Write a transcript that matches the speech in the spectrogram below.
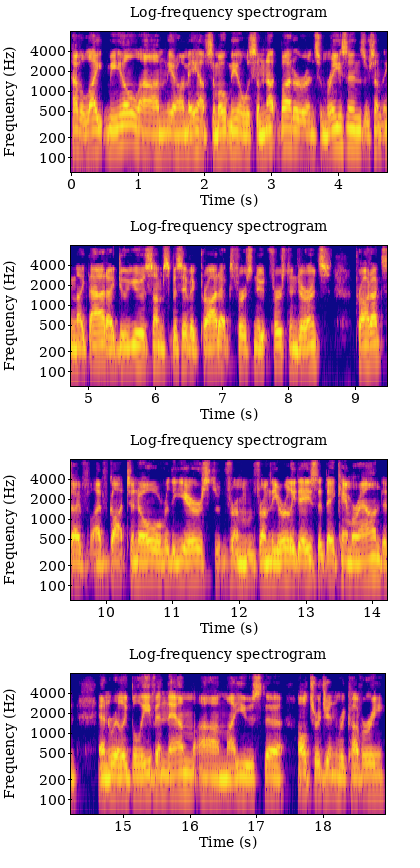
have a light meal. Um, you know I may have some oatmeal with some nut butter and some raisins or something like that. I do use some specific products first new first endurance products I've I've got to know over the years from from the early days that they came around and and really believe in them. Um, I use the Ultragen recovery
